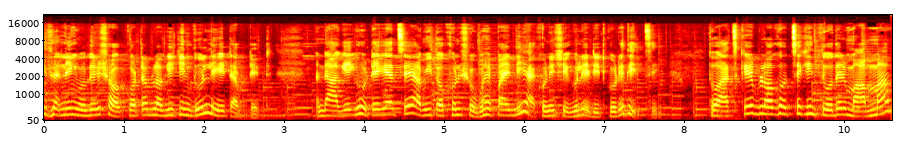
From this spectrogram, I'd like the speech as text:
ইদানিং ওদের সব কটা ব্লগই কিন্তু লেট আপডেট মানে আগে ঘটে গেছে, আমি তখন সময় পাইনি, এখনই সেগুলো এডিট করে দিচ্ছি। তো আজকের ব্লগ হচ্ছে কিন্তু ওদের মাম্মাম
